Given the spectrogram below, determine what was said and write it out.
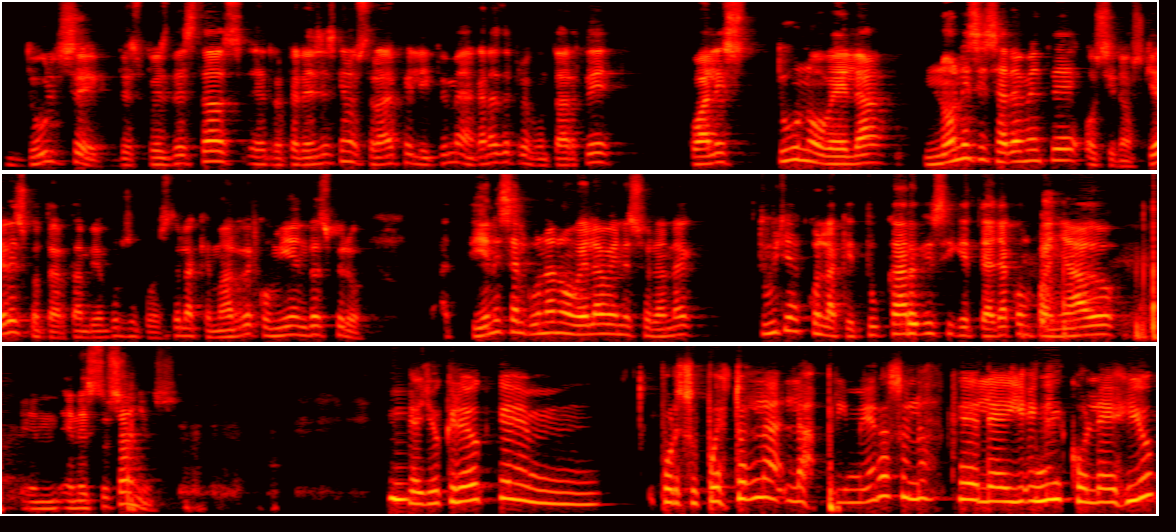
Dulce, después de estas eh, referencias que nos trae Felipe, me dan ganas de preguntarte cuál es tu novela, no necesariamente, o si nos quieres contar también, por supuesto, la que más recomiendas, pero ¿tienes alguna novela venezolana tuya con la que tú cargues y que te haya acompañado en, estos años? Yo creo que, mm, por supuesto, las primeras son las que leí en el colegio,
